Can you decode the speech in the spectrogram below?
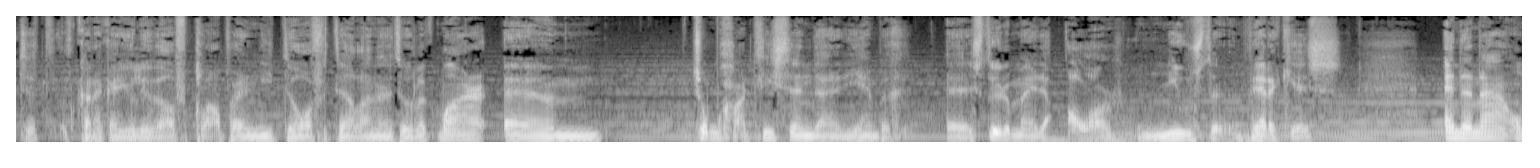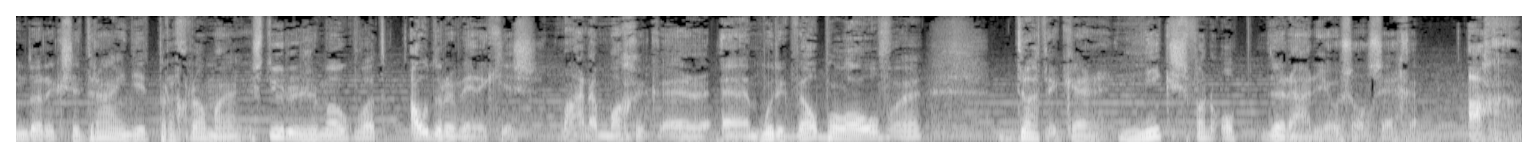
dat, kan ik aan jullie wel verklappen. Niet doorvertellen natuurlijk. Maar um, sommige artiesten die hebben uh, sturen mij de allernieuwste werkjes. En daarna, omdat ik ze draai in dit programma, sturen ze me ook wat oudere werkjes. Maar dan mag ik er, uh, moet ik wel beloven dat ik er niks van op de radio zal zeggen. Ach,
